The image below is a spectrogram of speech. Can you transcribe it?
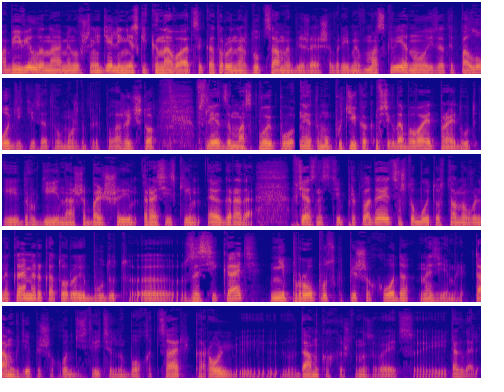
объявила на минувшей неделе несколько новаций, которые нас ждут в самое ближайшее время в Москве. Но из этой по логике, из этого можно предположить, что вслед за Москвой по этому пути, как всегда бывает, пройдут и другие наши большие российские э, города. В частности, предполагается, что будут установлены камеры, которые будут э, засекать непропуск пешехода на земле. Там, где пешеход действительно бог, царь, король, в дамках, и что называется, и так далее.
